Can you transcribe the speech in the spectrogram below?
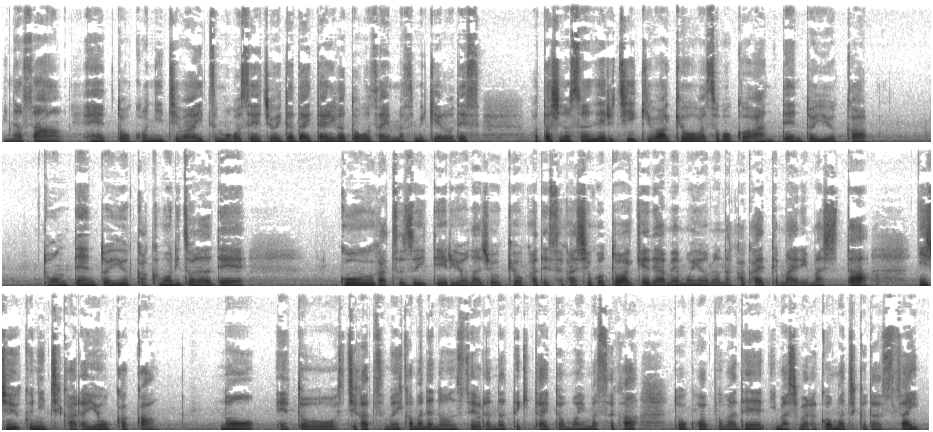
皆さん、えっ、と、こんにちは。いつもご清聴いただいてありがとうございます。ミケロです。私の住んでいる地域は今日はすごく暗転というか、曇天というか曇り空で豪雨が続いているような状況下ですが仕事明けで雨模様の中帰ってまいりました29日から8日間の、えっと、7月6日までの運勢を占っていきたいと思いますが投稿アップまで今しばらくお待ちください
